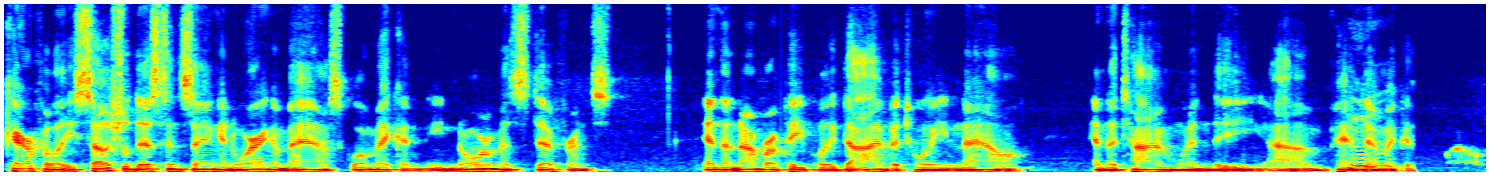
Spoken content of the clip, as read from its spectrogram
carefully, social distancing and wearing a mask will make an enormous difference in the number of people who die between now and the time when the um, pandemic mm. is well.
